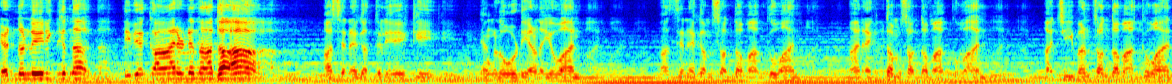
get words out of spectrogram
എഴുന്നള്ളിയിരിക്കുന്ന ദിവ്യകാരുണ്യനാഥ ആ സ്നേഹത്തിലേക്ക് ഞങ്ങൾ ഓടി അണയുവാൻ ആ സ്നേഹം സ്വന്തമാക്കുവാൻ ആ രക്തം സ്വന്തമാക്കുവാൻ ആ ജീവൻ സ്വന്തമാക്കുവാൻ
